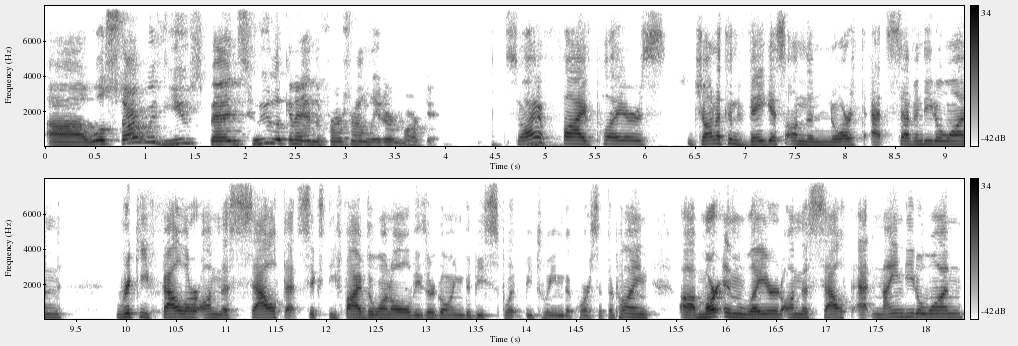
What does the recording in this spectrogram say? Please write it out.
Uh, we'll start with you, Spence. Who are you looking at in the first round leader market? So I have five players. Jhonattan Vegas on the north at 70 to 1. Rickie Fowler on the south at 65 to 1. All these are going to be split between the course that they're playing. Uh, Martin Laird on the south at 90 to 1.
